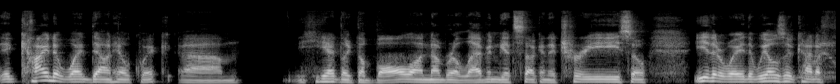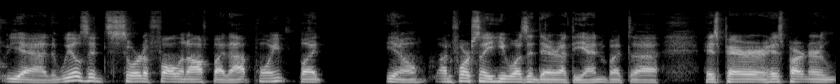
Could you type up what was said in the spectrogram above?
it kind of went downhill quick. Um he had like the ball on number 11 get stuck in the tree. So either way, the wheels had kind of yeah, the wheels had sort of fallen off by that point, but you know, unfortunately he wasn't there at the end, but uh his pair, his partner,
